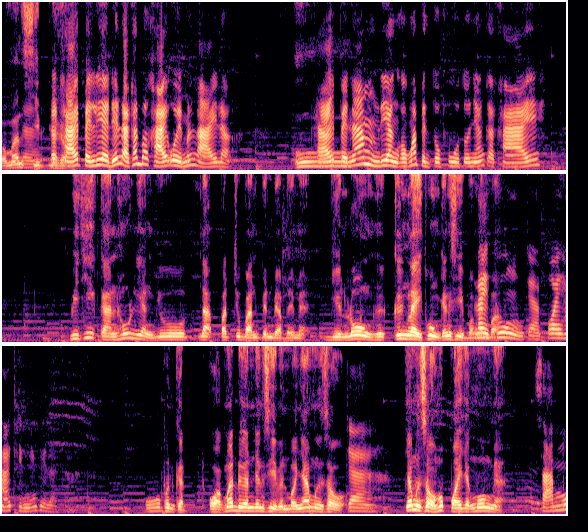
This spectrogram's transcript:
ประมาณจ้ะ10ก็นะคขารับยไปเรื่อยเดี๋ยวแหละขั้นพอขายโอ้ยมันหลายแล้วโอ้ ขายไปน้ำเลี้ยงออกมาเป็นตัวผู้ตัวหยังก็ขาย วิธีการเฮาเลี้ยงอยู่ณปัจจุบันเป็นแบบใดแม่ยืนโล่งคือกึ่งไร่ทุ่งจังซี่บ่แม่ไล่นบ่ทุ่งจ้ะปล่อยหากินจังซี่ล่ะจ้ะโอ้เพิ่นก็ออกมาเดือนจังซี่เป็นบ่ยามมื้อเช้าจ้ะยามมื้อเช้าเฮาปล่อยจักโมงแม่สามโม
